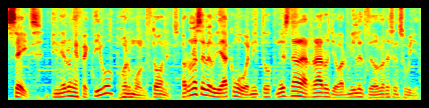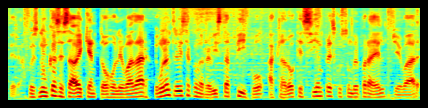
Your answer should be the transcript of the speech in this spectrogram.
6. Dinero en efectivo por montones. Para una celebridad como Benito, no es nada raro llevar miles de dólares en su billetera, pues nunca se sabe qué antojo le va a dar. En una entrevista con la revista People, aclaró que siempre es costumbre para él llevar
